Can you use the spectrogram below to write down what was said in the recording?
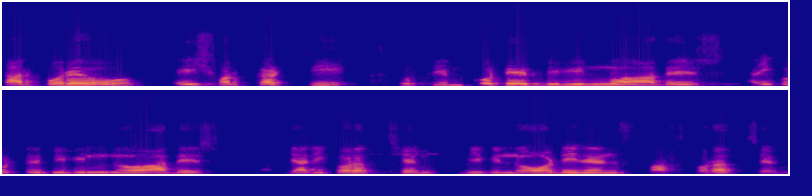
তারপরেও এই সরকারটি সুপ্রিম কোর্টের বিভিন্ন আদেশ হাইকোর্টের বিভিন্ন আদেশ জারি করাচ্ছেন, বিভিন্ন অর্ডিন্যান্স পাস করাচ্ছেন,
